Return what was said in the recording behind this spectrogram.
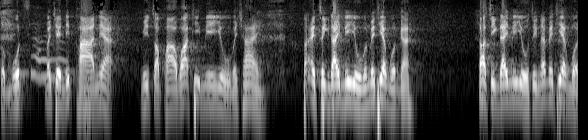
สมมุติ ไม่ใช่นิพพานเนี่ย มีสภาวะที่มีอยู่ไม่ใช่ ถ้าไอ้สิ่งใดมีอยู่มันไม่เที่ยงหมดไงถ้าสิ่งใดมีอยู่สิ่งนั้นไม่เที่ยงหมด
